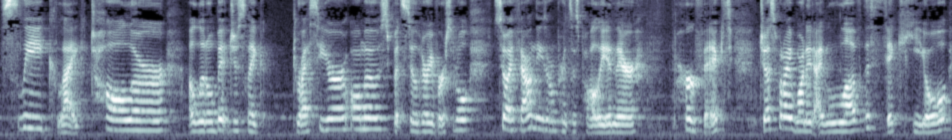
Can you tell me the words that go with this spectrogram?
sleek, like taller, a little bit just like dressier almost, but still very versatile. So I found these on Princess Polly and they're perfect. Just what I wanted. I love the thick heel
